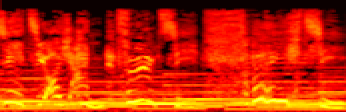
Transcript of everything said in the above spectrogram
Seht sie euch an, fühlt sie, riecht sie.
